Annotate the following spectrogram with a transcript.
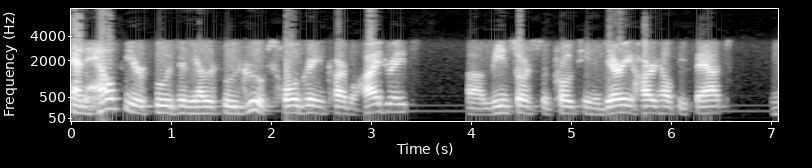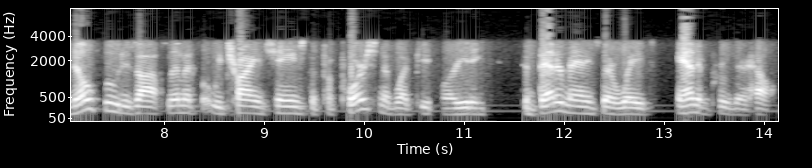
and healthier foods in the other food groups, whole grain carbohydrates, uh, lean sources of protein and dairy, heart healthy fats, no food is off limit, but we try and change the proportion of what people are eating to better manage their weight and improve their health.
